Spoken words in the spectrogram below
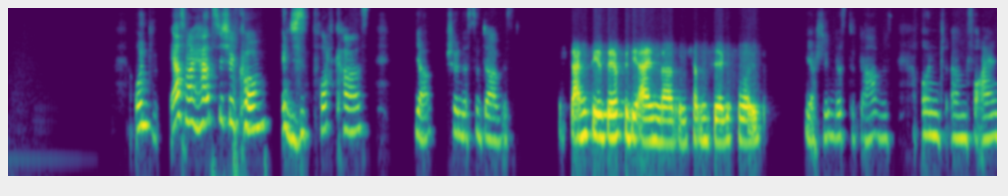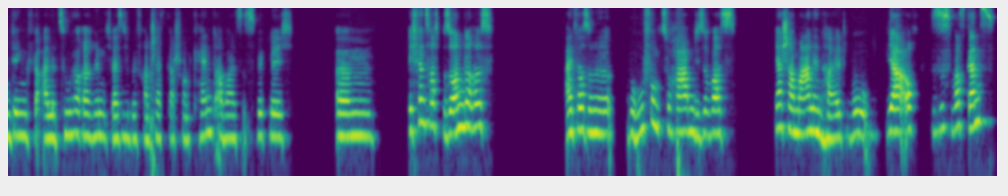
Und erstmal herzlich willkommen in diesem Podcast. Ja, schön, dass du da bist. Ich danke dir sehr für die Einladung. Ich habe mich sehr gefreut. Ja, schön, dass du da bist. Und ähm, vor allen Dingen für alle Zuhörerinnen, ich weiß nicht, ob ihr Francesca schon kennt, aber es ist wirklich, ähm, ich finde es was Besonderes, einfach so eine Berufung zu haben, die sowas, ja, Schamanin halt, wo ja auch, das ist was ganz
